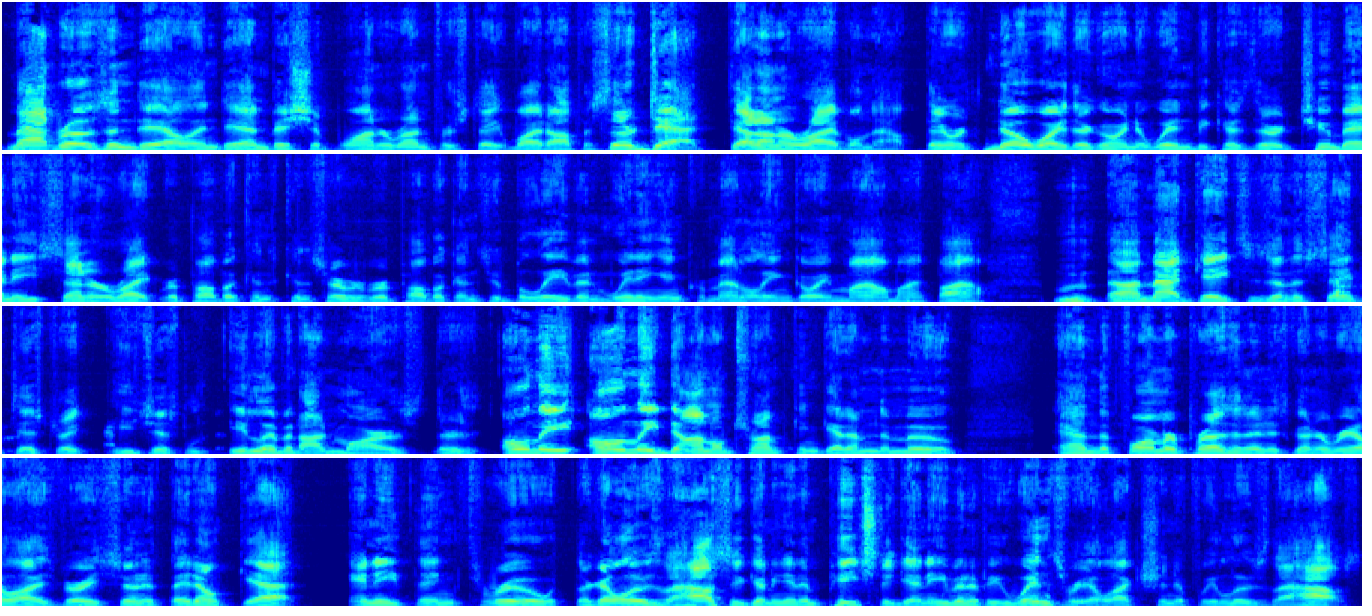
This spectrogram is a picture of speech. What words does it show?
Matt Rosendale and Dan Bishop want to run for statewide office. They're dead, dead on arrival now. There is no way they're going to win because there are too many center right Republicans, conservative Republicans who believe in winning incrementally and going mile by mile. Uh, Matt Gaetz is in a safe district. He's just he living on Mars. There's only only Donald Trump can get him to move. And the former president is going to realize very soon if they don't get anything through, they're going to lose the House. He's going to get impeached again, even if he wins re-election. If we lose the House,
